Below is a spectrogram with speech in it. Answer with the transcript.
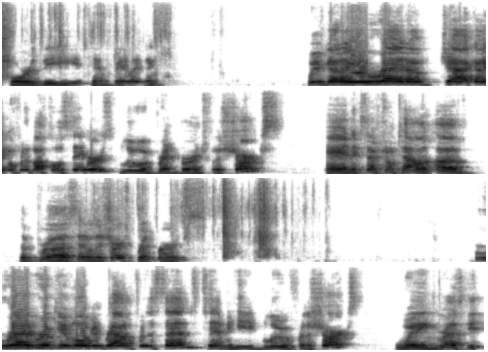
for the Tampa Bay Lightning. We've got a red of Jack Eichel for the Buffalo Sabres, blue of Brent Burns for the Sharks, and exceptional talent of the uh, San Jose Sharks, Brent Burns. Red rookie of Logan Brown for the Sens, Tim Heed blue for the Sharks, Wayne Gretzky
